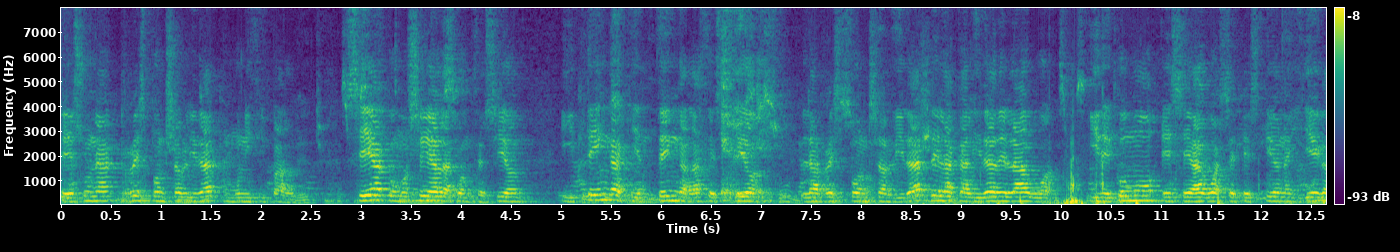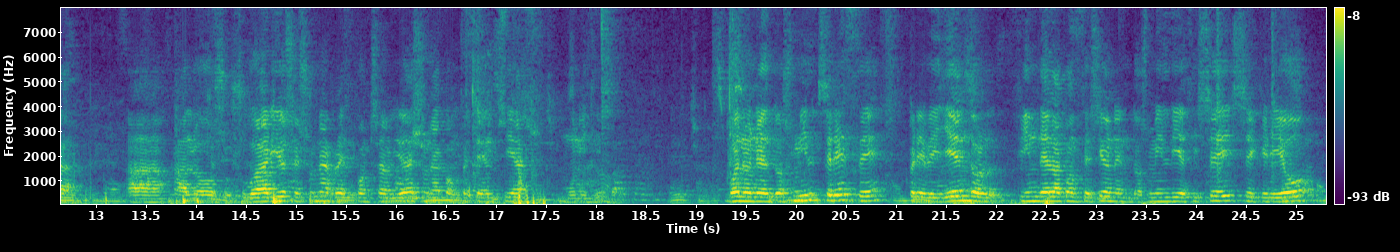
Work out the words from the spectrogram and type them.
es una responsabilidad municipal, sea como sea la concesión y tenga quien tenga la gestión, la responsabilidad de la calidad del agua y de cómo ese agua se gestiona y llega a, a los usuarios es una responsabilidad, es una competencia municipal. Bueno, en el 2013, preveyendo el fin de la concesión en 2016, se creó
